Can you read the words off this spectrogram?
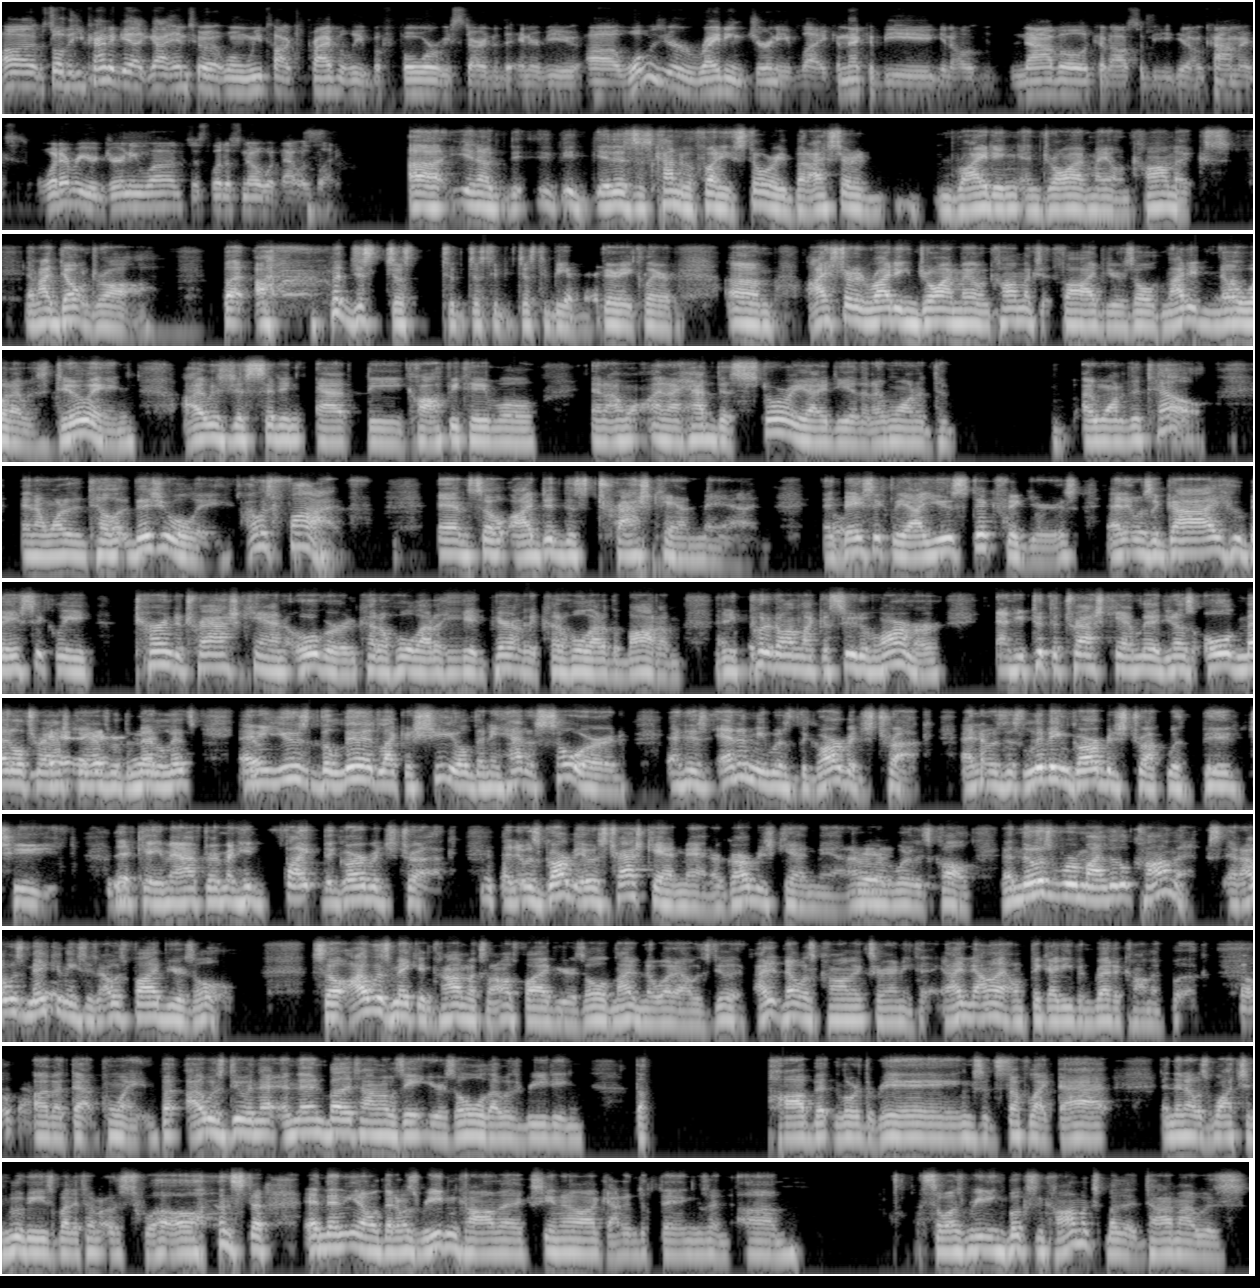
Uh, so that you kind of got into it when we talked privately before we started the interview. Uh, what was your writing journey like? And that could be, you know, novel. It could also be, you know, comics. Whatever your journey was, just let us know what that was like. Uh, you know, it, it, it is just kind of a funny story, but I started writing and drawing my own comics, and I don't draw but uh, just just to just to just to be very clear, um, I started writing and drawing my own comics at five years old, and I didn't know what I was doing. I was just sitting at the coffee table, and I and I had this story idea that I wanted to I wanted to tell, and I wanted to tell it visually. I was five, and so I did this trash can man. And oh. basically, I used stick figures, and it was a guy who basically turned a trash can over and cut a hole out of he apparently cut a hole out of the bottom and he put it on like a suit of armor and he took the trash can lid you know those old metal trash cans with the metal lids? And he used the lid like a shield and he had a sword and his enemy was the garbage truck and it was this living garbage truck with big teeth that came after him and he'd fight the garbage truck. And it was garbage it was trash can man or garbage can man i don't remember what it was called. And those were my little comics and i was making these things i was five years old so I was making comics when I was five years old, and I didn't know what I was doing. I didn't know it was comics or anything. I, I don't think I'd even read a comic book oh, okay. um, at that point. But I was doing that, and then by the time I was eight years old, I was reading the Hobbit and Lord of the Rings and stuff like that. And then I was watching movies by the time I was 12 and stuff. And then, you know, then I was reading comics, you know, I got into things. And um, so I was reading books and comics by the time I was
